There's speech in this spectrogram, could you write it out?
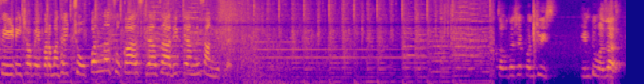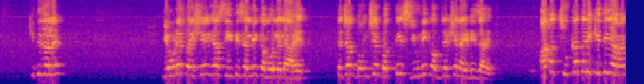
सीईटीच्या पेपरमध्ये चोपन्न चुका असल्याचं आदित्य यांनी सांगितलंय. चौदाशे पंचवीस इंटू हजार. किती झाले? एवढे पैसे ह्या सीईटी सेलनी कमवलेले आहेत. त्याच्यात दोनशे बत्तीस युनिक ऑब्जेक्शन आयडीज आहेत. आता चुका तरी किती याव्यात?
